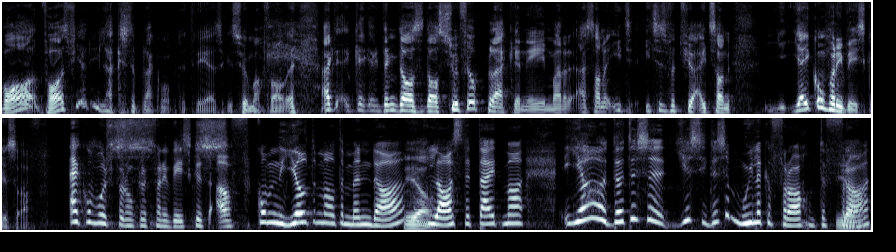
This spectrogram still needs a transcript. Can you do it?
Waar waar is vir jou die lekkerste plek om op te tree as ek dit so mag vra? Ek kyk ek, ek dink daar's daar's soveel plekke nê, maar as daar nou iets iets is wat vir jou uitstaan, jy, jy kom van die Weskus af. Ek kom oorspronklik van die Weskus af. Kom heeltemal te min daar Ja. laaste tyd, maar ja, dit is 'n Jessie, dis 'n moeilike vraag om te vra.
